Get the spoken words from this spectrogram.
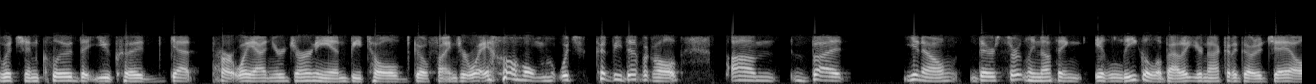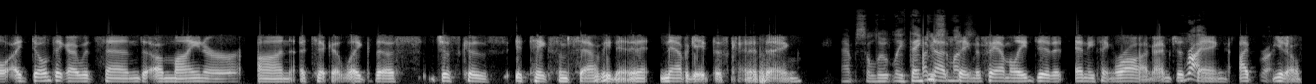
which include that you could get partway on your journey and be told, go find your way home, which could be difficult. Um, but you know, there's certainly nothing illegal about it. You're not going to go to jail. I don't think I would send a minor on a ticket like this just because it takes some savvy to navigate this kind of thing. Absolutely. Thank I'm you so much. I'm not saying the family did it, anything wrong. I'm just right. saying, I, right. you know,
